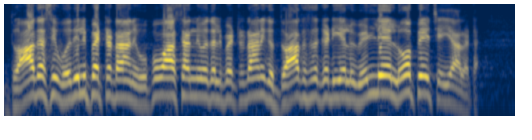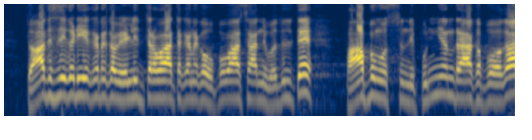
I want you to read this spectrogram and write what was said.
ద్వాదశి వదిలిపెట్టడానికి ఉపవాసాన్ని వదిలిపెట్టడానికి ద్వాదశి గడియలు వెళ్ళే లోపే చేయాలట. ద్వాదశి గడియ కనుక వెళ్ళిన తర్వాత కనుక ఉపవాసాన్ని వదిలితే పాపం వస్తుంది పుణ్యం రాకపోగా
